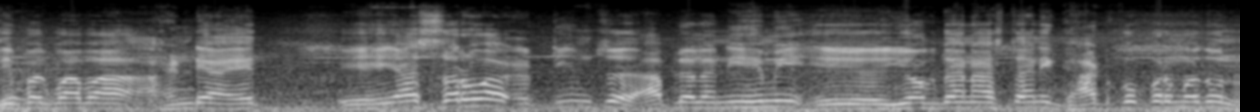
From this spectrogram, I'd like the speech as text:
दीपक बाबा हंडे आहेत. या सर्व टीमचं आपल्याला नेहमी योगदान असतं आणि घाटकोपरमधून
